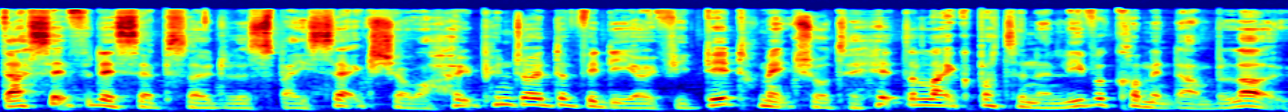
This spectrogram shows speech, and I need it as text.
That's it for this episode of the SpaceX Show. I hope you enjoyed the video. If you did, make sure to hit the like button and leave a comment down below.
